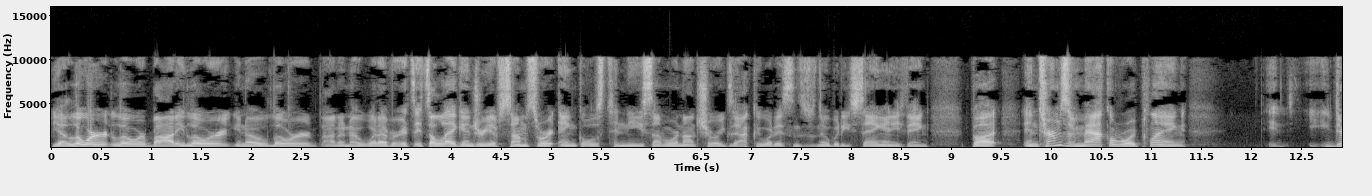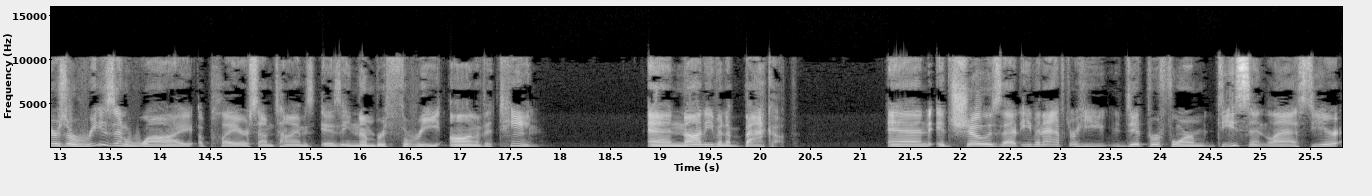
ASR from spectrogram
Yeah, lower lower body, lower you know lower. I don't know, whatever. It's it's a leg injury of some sort, ankles to knee. Some we're not sure exactly what it is since nobody's saying anything. But in terms of McElroy playing, it- there's a reason why a player sometimes is a number three on the team and not even a backup. And it shows that even after he did perform decent last year,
